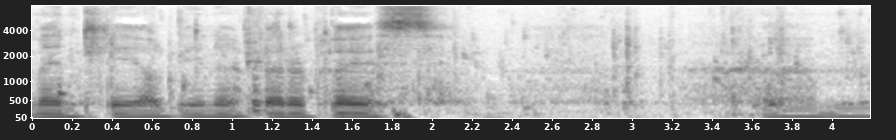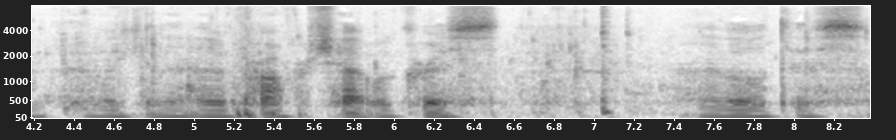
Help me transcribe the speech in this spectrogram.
mentally, I'll be in a better place. Um, and we can have a proper chat with Chris about this.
